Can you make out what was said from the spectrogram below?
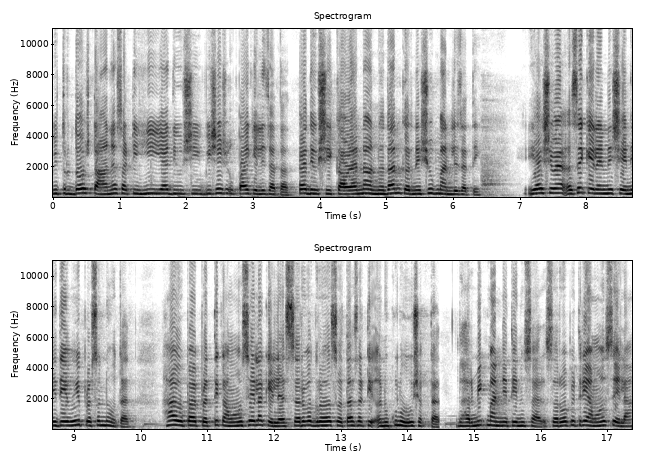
पितृदोष टाळण्यासाठीही या दिवशी विशेष उपाय केले जातात. त्या दिवशी कावळ्यांना अन्नदान करणे शुभ मानले जाते. याशिवाय असे केल्याने शनिदेवही प्रसन्न होतात. हा उपाय प्रत्येक अमावस्येला केल्यास सर्व ग्रह स्वतःसाठी अनुकूल होऊ शकतात. धार्मिक मान्यतेनुसार सर्वपित्री अमावस्येला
